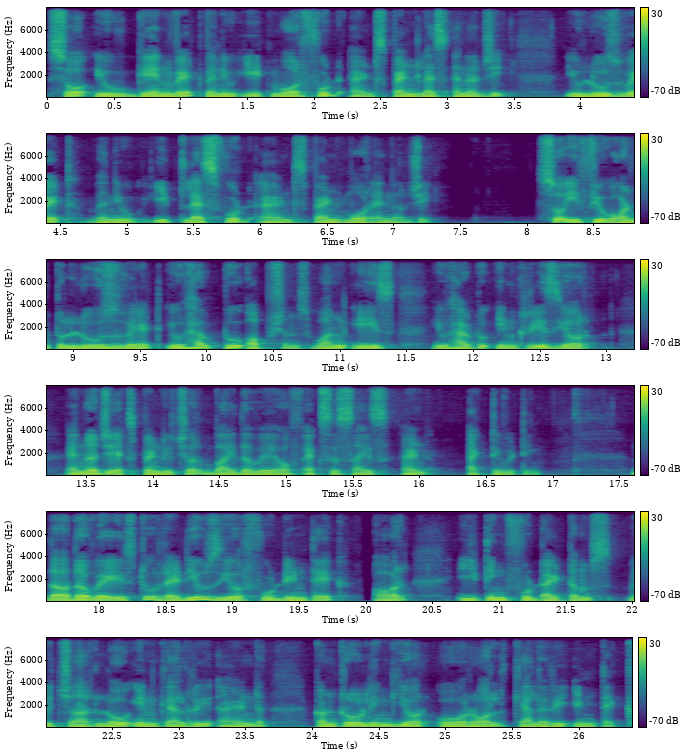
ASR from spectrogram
So, you gain weight when you eat more food and spend less energy. You lose weight when you eat less food and spend more energy. So, if you want to lose weight, you have two options. One is you have to increase your energy expenditure by the way of exercise and activity. The other way is to reduce your food intake or eating food items which are low in calorie and controlling your overall calorie intake.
